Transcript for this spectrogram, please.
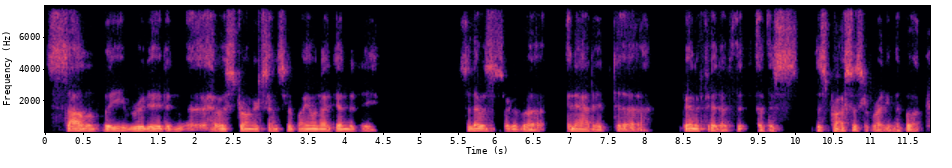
solidly rooted and uh, have a stronger sense of my own identity. So that was sort of a, an added uh, benefit of, the, of this this process of writing the book.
